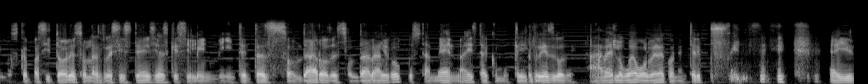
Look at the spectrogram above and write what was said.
los capacitores o las resistencias que si le intentas soldar o desoldar algo, pues también ahí está como que el riesgo de, a ver, lo voy a volver a conectar y ahí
